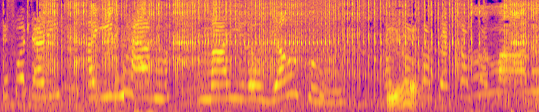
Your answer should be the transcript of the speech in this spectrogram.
Guess what, Daddy? I even have m- my little yellow food. Yeah. Mommy.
